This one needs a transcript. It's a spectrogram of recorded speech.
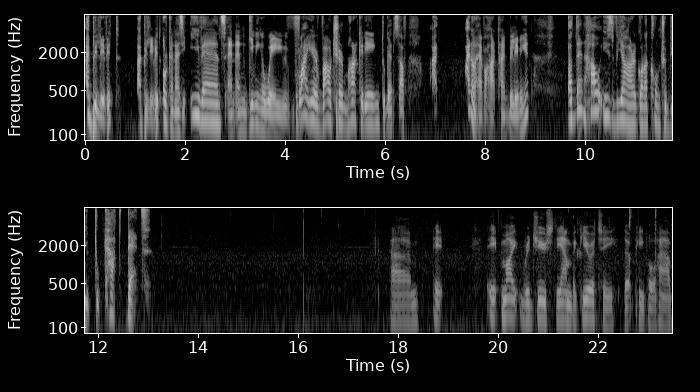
I believe it. I believe it. Organizing events and, and giving away flyer, voucher, marketing to get stuff. I, I don't have a hard time believing it. But then how is VR going to contribute to cut that? Um, it it might reduce the ambiguity that people have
